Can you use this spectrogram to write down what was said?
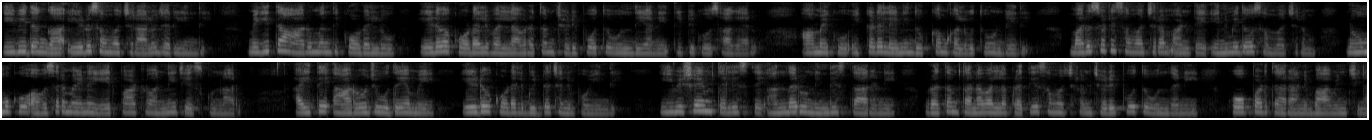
ఈ విధంగా ఏడు సంవత్సరాలు జరిగింది. మిగతా ఆరు మంది కోడళ్ళు ఏడవ కోడలి వల్ల వ్రతం చెడిపోతూ ఉంది అని తిట్టుకోసాగారు. ఆమెకు ఎక్కడలేని దుఃఖం కలుగుతూ ఉండేది. మరుసటి సంవత్సరం అంటే ఎనిమిదో సంవత్సరం నోముకు అవసరమైన ఏర్పాట్లు అన్నీ చేసుకున్నారు. అయితే ఆ రోజు ఉదయమే ఏడో కోడలి బిడ్డ చనిపోయింది. ఈ విషయం తెలిస్తే అందరూ నిందిస్తారని, వ్రతం తన వల్ల ప్రతి సంవత్సరం చెడిపోతూ ఉందని కోప్పడతారని భావించిన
